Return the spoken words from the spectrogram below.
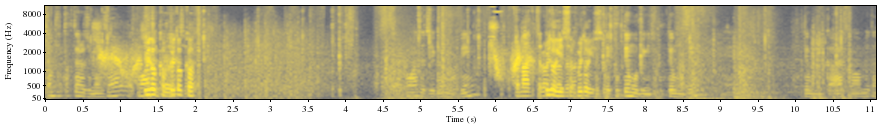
점프 딱 때려주면서 불덕컷 불덕컷. 깔끔하죠 지금 무빙. 그만 들어. 불덕 있어 불덕 있어. 국대, 국대 무빙이죠 국대 무빙 예. 무빙 깔끔합니다.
